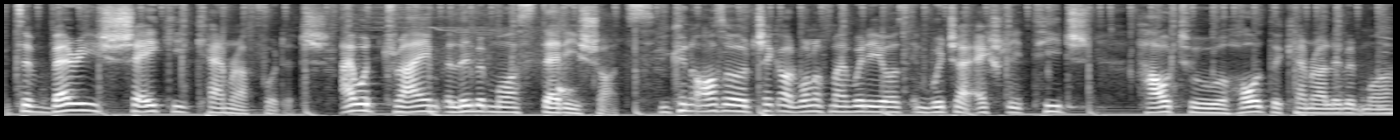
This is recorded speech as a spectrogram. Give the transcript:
It's a very shaky camera footage. I would try a little bit more steady shots. You can also check out one of my videos in which I actually teach how to hold the camera a little bit more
